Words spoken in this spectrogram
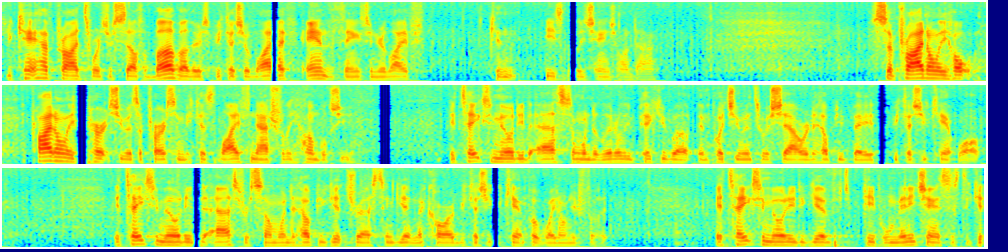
You can't have pride towards yourself above others because your life and the things in your life can easily change on a dime. So pride only hold, pride only hurts you as a person because life naturally humbles you. It takes humility to ask someone to literally pick you up and put you into a shower to help you bathe because you can't walk. It takes humility to ask for someone to help you get dressed and get in a car because you can't put weight on your foot. It takes humility to give people many chances to get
